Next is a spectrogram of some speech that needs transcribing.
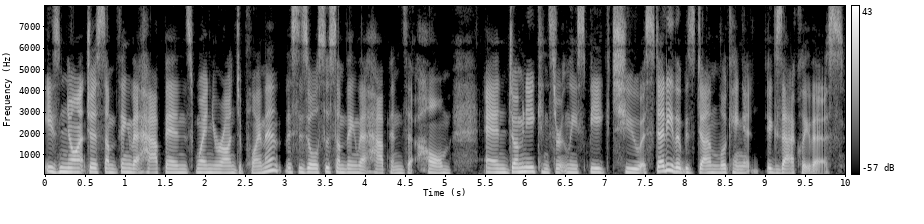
is not just something that happens when you're on deployment. This is also something that happens at home. And Dominique can certainly speak to a study that was done looking at exactly this.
